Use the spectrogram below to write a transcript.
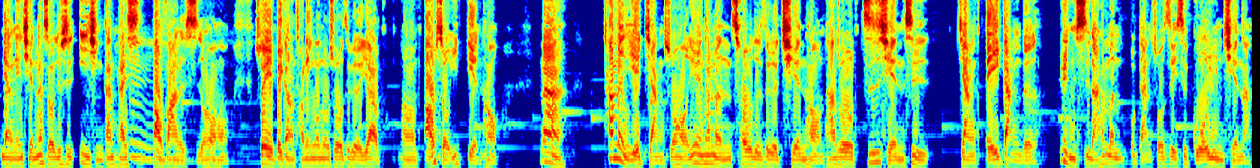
两年前那时候就是疫情刚开始爆发的时候，所以北港朝天宫都说这个要嗯保守一点哈。那他们也讲说哈，因为他们抽的这个签哈，他说之前是讲北港的运势啦，他们不敢说自己是国运签呐，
